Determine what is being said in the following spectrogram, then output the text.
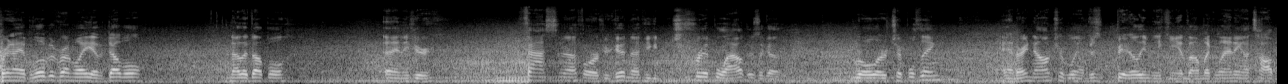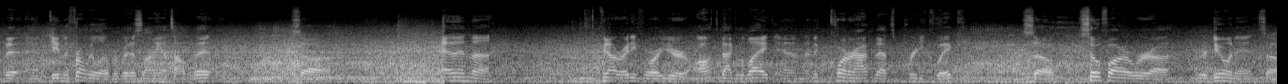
Right now, you have a little bit of runway, you have a double, another double, and if you're fast enough or if you're good enough, you can triple out. There's like a roller triple thing. And right now I'm tripling, I'm just barely making it though. I'm like landing on top of it and getting the front wheel over, but just landing on top of it. So, and then the, if you're not ready for it, you're off the back of the bike and then the corner after that's pretty quick. So, so far we're, uh, we're doing it, so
